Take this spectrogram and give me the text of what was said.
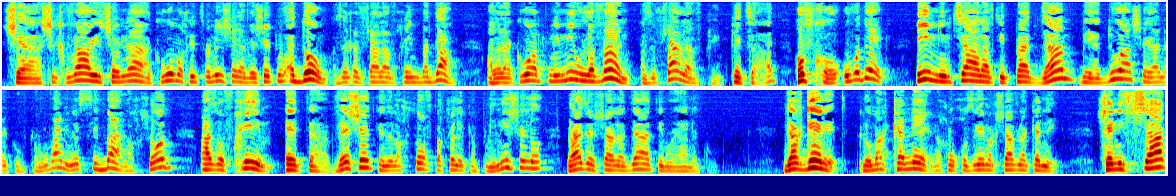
שהשכבה הראשונה, הקרום החיצוני של הוושת הוא אדום, אז איך אפשר להבחין בדם? אבל הקרום הפנימי הוא לבן, אז אפשר להבחין. כיצד? הופכו ובודק. אם נמצא עליו טיפת דם, בידוע שהיה נקוב. כמובן, אם יש סיבה לחשוד, אז הופכים את הוושת כדי לחשוף את החלק הפנימי שלו, ואז אפשר לדעת אם הוא היה נקוב. גרגרת, כלומר קנה, אנחנו חוזרים עכשיו לקנה, שנפסק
